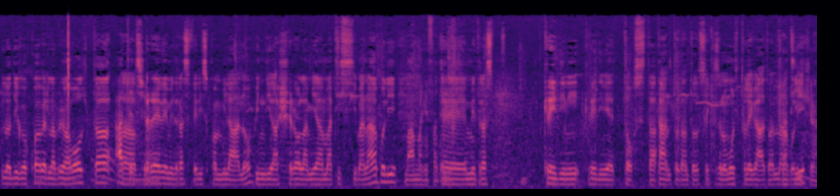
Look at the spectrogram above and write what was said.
lo dico qua per la prima volta, Attenzione. a breve mi trasferisco a Milano, quindi lascerò la mia amatissima Napoli Mamma che fatica. e mi tras- Credimi, credimi è tosta, tanto tanto tosta perché sono molto legato a Napoli. Fatica.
